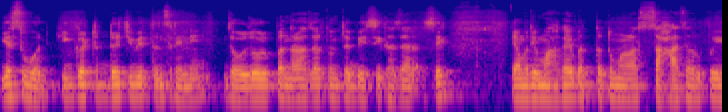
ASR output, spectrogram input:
एस वन ही गट डची वेतन श्रेणी आहे. जवळजवळ पंधरा हजार तुमचं बेसिक हजार असेल. त्यामध्ये महागाई भत्ता तुम्हाला सहा हजार रुपये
